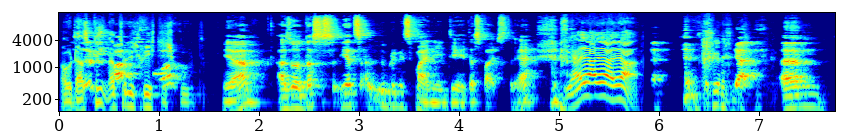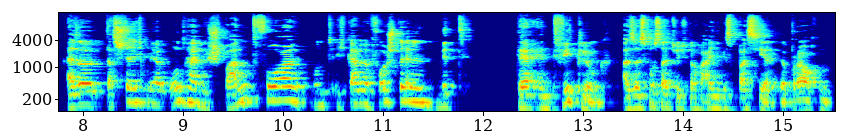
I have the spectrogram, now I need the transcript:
Oh, das klingt natürlich vor. richtig gut. Ja, also das ist jetzt übrigens meine Idee, das weißt du, ja? Ja, ja, ja, ja. ja, ähm, also das stelle ich mir unheimlich spannend vor und ich kann mir vorstellen, mit der Entwicklung, also es muss natürlich noch einiges passieren. Wir brauchen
